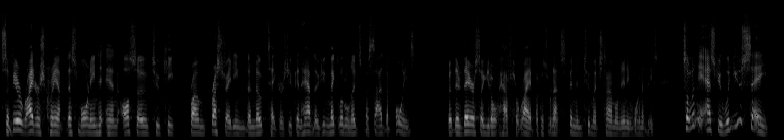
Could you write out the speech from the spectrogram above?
severe writer's cramp this morning and also to keep from frustrating the note takers. You can have those, you can make little notes beside the points but they're there so you don't have to write because we're not spending too much time on any one of these. So let me ask you would you say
